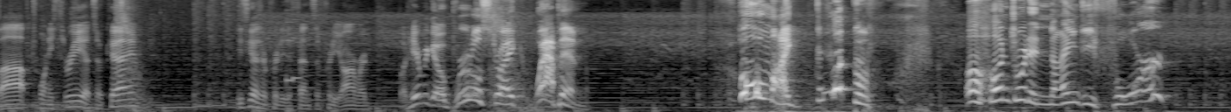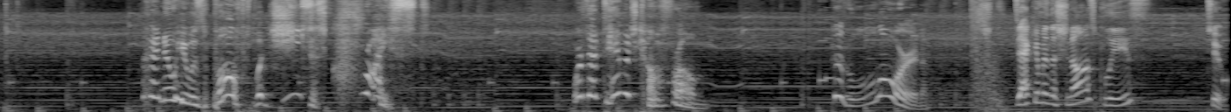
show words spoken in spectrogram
Bop, 23. That's okay. These guys are pretty defensive, pretty armored. But here we go. Brutal strike. Whap him! Oh my... What the... 194? Like, I knew he was buffed, but Jesus Christ! Where did that damage come from? Good lord. Deck him in the schnoz, please. Two.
